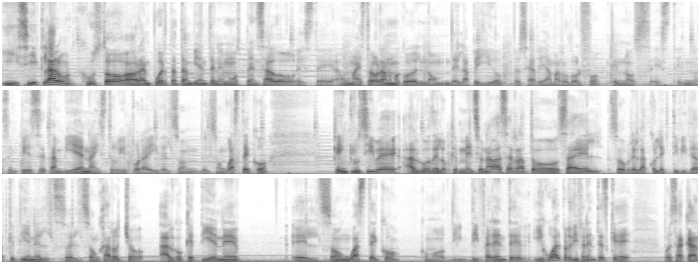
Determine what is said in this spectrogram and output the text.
Y sí, claro, justo ahora en Puerta también tenemos pensado este, a un maestro, ahora no me acuerdo el nombre del apellido, pero se llama Rodolfo, que nos, este, nos empiece también a instruir por ahí del son, del son huasteco que inclusive algo de lo que mencionaba hace rato Sael sobre la colectividad que tiene el, el son jarocho, algo que tiene el son huasteco como diferente, igual pero diferente es que pues acá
